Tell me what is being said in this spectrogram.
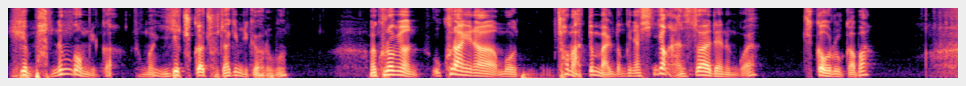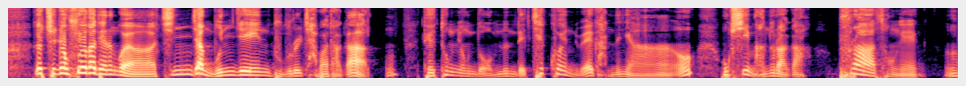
이게 맞는 겁니까? 정말 이게 주가 조작입니까, 여러분? 아, 그러면 우크라이나 뭐 왔든 말든 그냥 신경 안 써야 되는 거야? 주가 오를까봐? 그러니까 진짜 후회가 되는 거야. 진작 문재인 부부를 잡아다가 어? 대통령도 없는데 체코엔 왜 갔느냐? 어? 혹시 마누라가 프라 성에 어?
